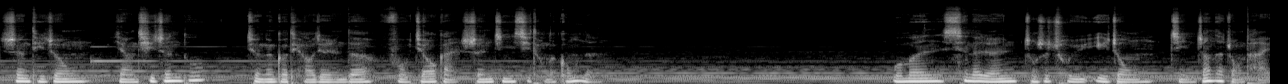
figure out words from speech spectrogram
身体中氧气增多。就能够调节人的副交感神经系统的功能。我们现代人总是处于一种紧张的状态，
